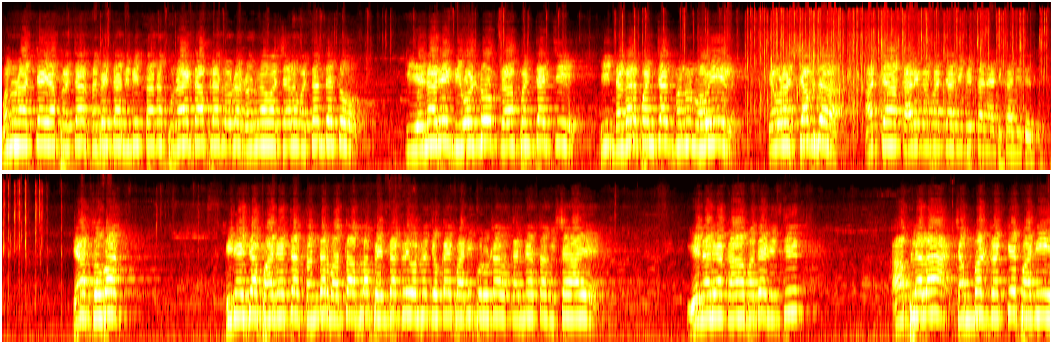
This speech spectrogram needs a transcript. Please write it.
म्हणून आजच्या या प्रचार सभेच्या निमित्तानं पुन्हा एकदा आपल्या लोढा वचन देतो की येणारी निवडणूक ग्रामपंचायतची ही नगरपंचायत म्हणून होईल एवढा शब्द आजच्या कार्यक्रमाच्या निमित्ताने या ठिकाणी देतो. त्यासोबत पिण्याच्या पाण्याच्या संदर्भातला आपला पेंटाकळीवरनं जो काही पाणी पुरवठा करण्याचा विषय आहे येणाऱ्या काळामध्ये निश्चित आपल्याला शंभर टक्के पाणी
